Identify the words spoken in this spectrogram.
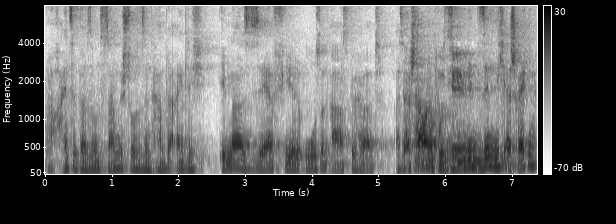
oder auch Einzelpersonen zusammengestoßen sind, haben wir eigentlich immer sehr viel O's und A's gehört. Also erstaunlich im positiven okay. Sinn, nicht erschrecken.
